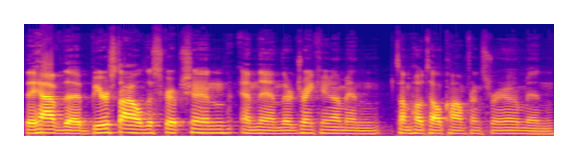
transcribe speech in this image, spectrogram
they have the beer style description, and then they're drinking them in some hotel conference room in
